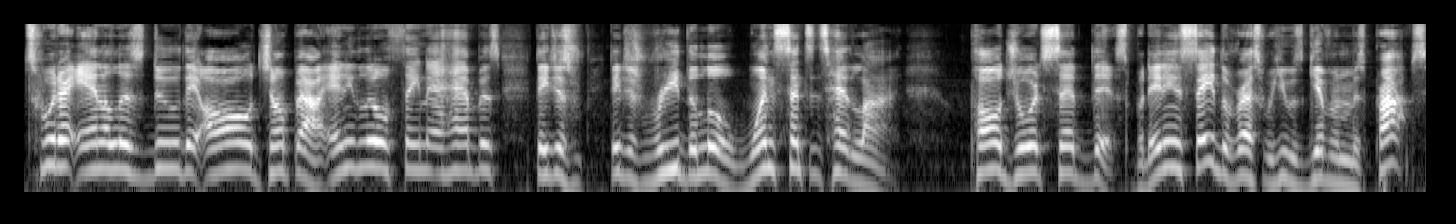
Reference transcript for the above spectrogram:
Twitter analysts do. They all jump out. Any little thing that happens, they just they just read the little one sentence headline. Paul George said this, but they didn't say the rest where he was giving him his props.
